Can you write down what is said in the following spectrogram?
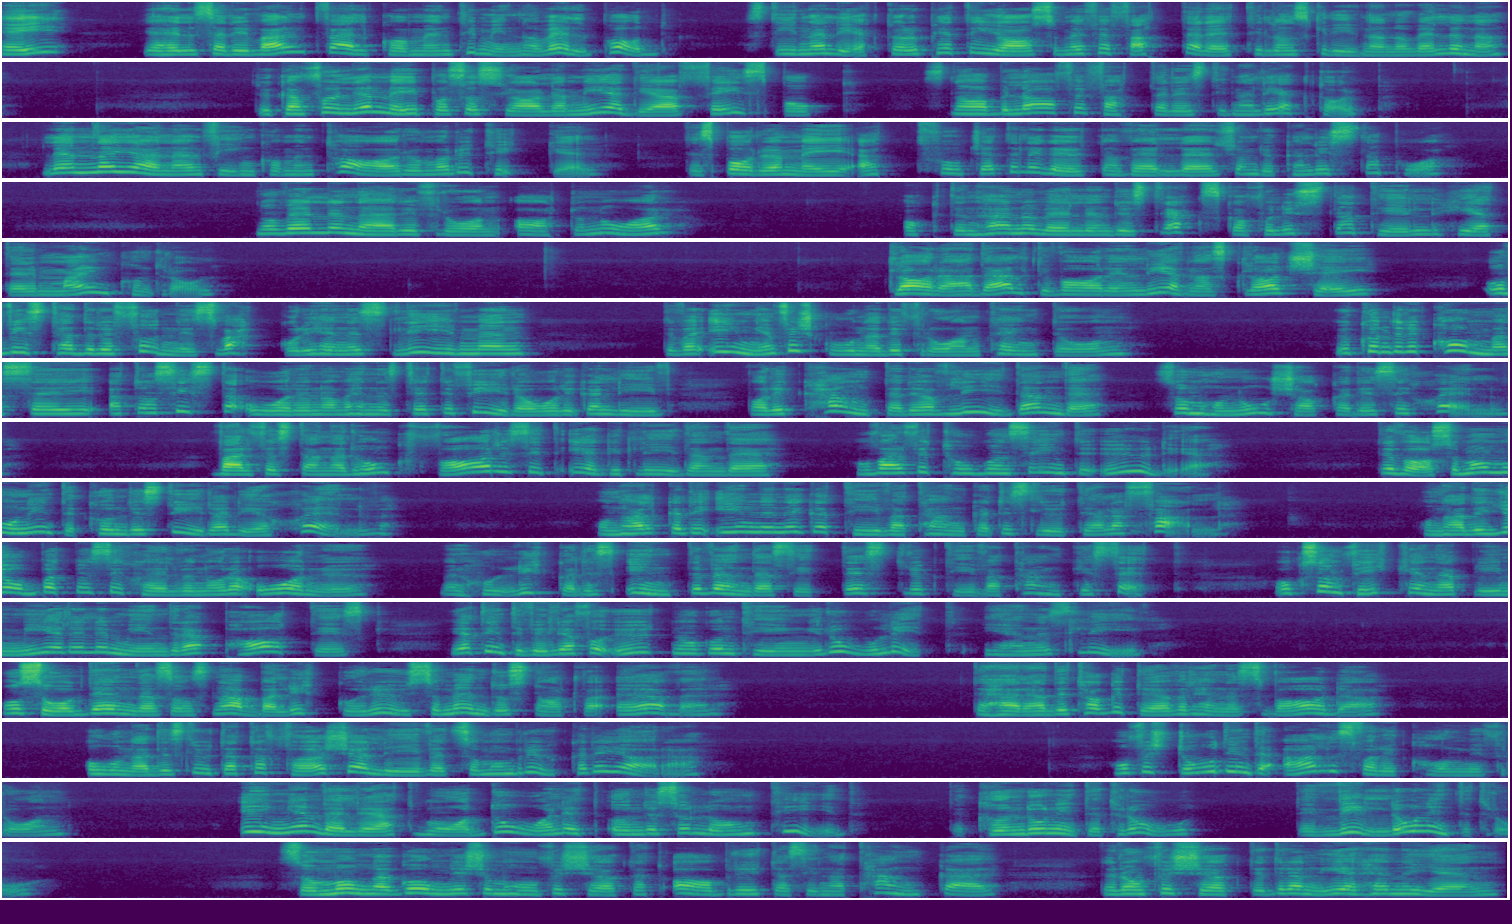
Hej! Jag hälsar dig varmt välkommen till min novellpodd. Stina Lektorp heter jag som är författare till de skrivna novellerna. Du kan följa mig på sociala medier, Facebook, snabela författare Stina Lektorp. Lämna gärna en fin kommentar om vad du tycker. Det sporrar mig att fortsätta lägga ut noveller som du kan lyssna på. Novellen är ifrån 18 år och den här novellen du strax ska få lyssna till heter Mind Control. Klara hade alltid varit en levnadsglad tjej och visst hade det funnits vackor i hennes liv men det var ingen förskonad ifrån, tänkte hon. Hur kunde det komma sig att de sista åren av hennes 34-åriga liv varit kantade av lidande som hon orsakade sig själv? Varför stannade hon kvar i sitt eget lidande och varför tog hon sig inte ur det? Det var som om hon inte kunde styra det själv. Hon halkade in i negativa tankar till slut i alla fall. Hon hade jobbat med sig själv i några år nu, men hon lyckades inte vända sitt destruktiva tankesätt och som fick henne att bli mer eller mindre apatisk i att inte vilja få ut någonting roligt i hennes liv. Hon såg det enda som snabba lyckorus som ändå snart var över. Det här hade tagit över hennes vardag och hon hade slutat ta för sig av livet som hon brukade göra. Hon förstod inte alls var det kom ifrån. Ingen väljer att må dåligt under så lång tid. Det kunde hon inte tro. Det ville hon inte tro. Så många gånger som hon försökt att avbryta sina tankar när de försökte dra ner henne igen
